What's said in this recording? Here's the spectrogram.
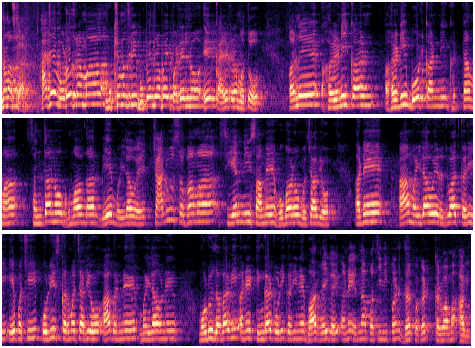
નમસ્કાર. આજે વડોદરામાં મુખ્યમંત્રી ભૂપેન્દ્રભાઈ પટેલનો એક કાર્યક્રમ હતો અને હરણીકાંડ હરણી બોટકાંડની ઘટનામાં સંતાનો ગુમાવનાર બે મહિલાઓએ ચાલુ સભામાં સીએમની સામે હોબાળો મચાવ્યો અને આ મહિલાઓએ રજૂઆત કરી, એ પછી પોલીસ કર્મચારીઓ આ બંને મહિલાઓને મોઢું દબાવી અને ટીંગાટોળી કરીને બહાર લઈ ગઈ અને એમના પતિની પણ ધરપકડ કરવામાં આવી.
